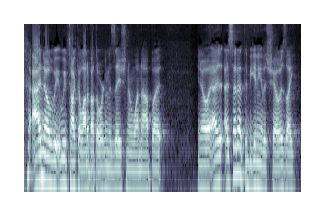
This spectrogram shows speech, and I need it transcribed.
I know we, we've talked a lot about the organization and whatnot, but you know, I, I said at the beginning of the show is like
